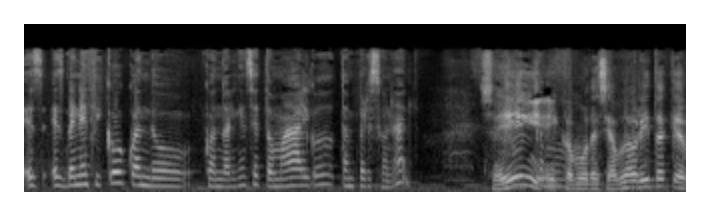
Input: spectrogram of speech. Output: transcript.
es, es benéfico cuando, cuando alguien se toma algo tan personal. Sí, y Como- como decíamos ahorita que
